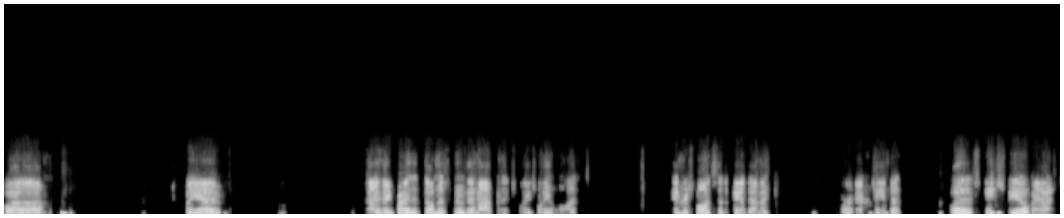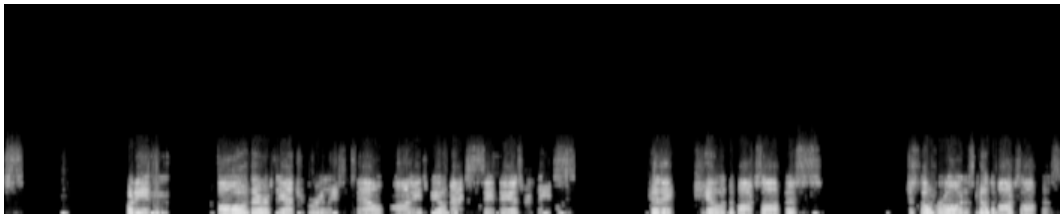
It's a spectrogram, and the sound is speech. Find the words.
But um, but yeah, I think probably the dumbest move that happened in 2021 in response to the pandemic for entertainment was HBO Max putting all of their theatrical releases out on HBO Max the same day as release because it killed the box office. Just overall, it just killed the box office.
